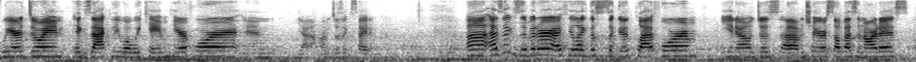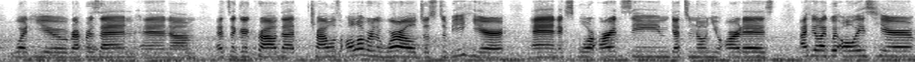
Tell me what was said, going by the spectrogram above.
we are doing exactly what we came here for, and yeah, I'm just excited. Uh, as an exhibitor, I feel like this is a good platform. You know, just um, show yourself as an artist, what you represent, and um, it's a good crowd that travels all over the world just to be here and explore art scene, get to know new artists. I feel like we always hear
